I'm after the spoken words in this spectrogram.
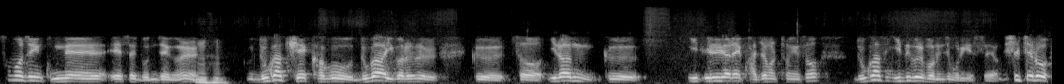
소모적인 국내에서의 논쟁을 음흠. 누가 기획하고 누가 이거를 그 저 이런 그 이- 일련의 과정을 통해서 누가 이득을 보는지 모르겠어요. 실제로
